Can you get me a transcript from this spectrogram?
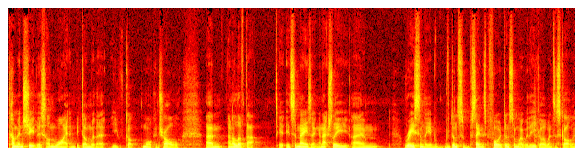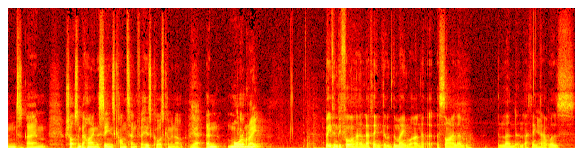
come and shoot this on white and be done with it. You've got more control. Um, and I love that. It, it's amazing. And actually, um, recently we've done some saying this before we've done some work with Igor went to Scotland um, shot some behind the scenes content for his course coming up Yeah. and more and great. but even beforehand i think the, the main one uh, asylum in london i think Yeah. that was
